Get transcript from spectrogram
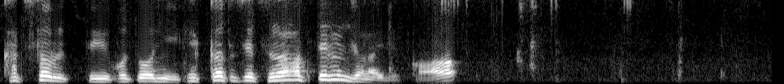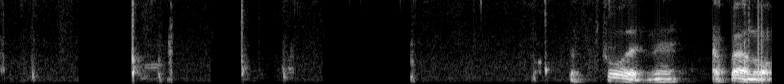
勝ち取るっていうことに結果としてつながってるんじゃないですか？そうですね。やっぱりあの、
